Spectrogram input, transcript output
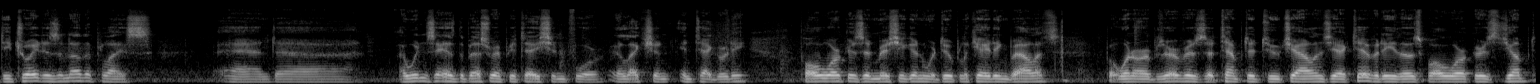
Detroit is another place, and uh, I wouldn't say has the best reputation for election integrity. Poll workers in Michigan were duplicating ballots, But when our observers attempted to challenge the activity, those poll workers jumped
